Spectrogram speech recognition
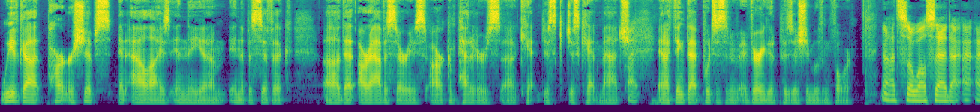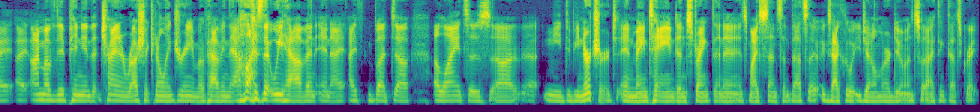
We've got partnerships and allies in the um, in the Pacific uh, that our adversaries, our competitors, uh, can't just just can't match. Right. And I think that puts us in a very good position moving forward. No, that's so well said. I, I, I'm of the opinion that China and Russia can only dream of having the allies that we have, and and I, I but uh, alliances uh, need to be nurtured and maintained and strengthened. And it's my sense that that's exactly what you gentlemen are doing. So I think that's great.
